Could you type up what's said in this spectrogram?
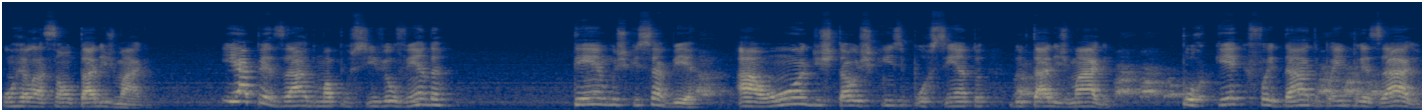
com relação ao Thales Magno. E apesar de uma possível venda, temos que saber aonde está os 15% do Thales Magno. Por que, que foi dado para empresário?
